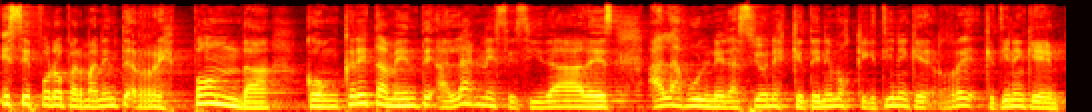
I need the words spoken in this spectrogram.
ese foro permanente responda concretamente a las necesidades, a las vulneraciones que tenemos que, tienen que, que, tienen que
